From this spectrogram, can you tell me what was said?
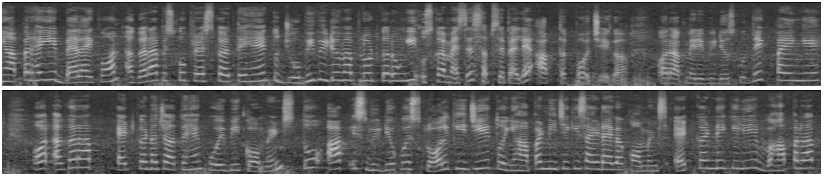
यहाँ पर है ये बेल आइकॉन अगर आप इसको प्रेस करते हैं तो जो भी वीडियो मैं अपलोड करूँगी, उसका मैसेज सबसे पहले आप तक पहुँचेगा और आप मेरे वीडियोस को देख पाएँगे। और अगर आप ऐड करना चाहते हैं कोई भी कमेंट्स तो आप इस वीडियो को स्क्रॉल कीजिए तो यहाँ पर नीचे की साइड आएगा कॉमेंट्स ऐड करने के लिए। वहाँ पर आप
